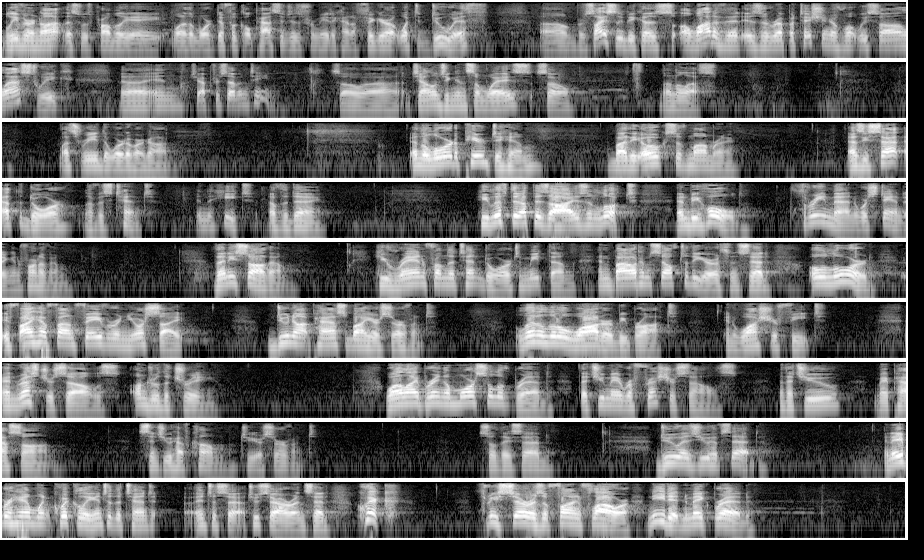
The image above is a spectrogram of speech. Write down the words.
Believe it or not, this was probably a, one of the more difficult passages for me to kind of figure out what to do with, um, precisely because a lot of it is a repetition of what we saw last week uh, in chapter 17. So, uh, challenging in some ways, so nonetheless. Let's read the word of our God. And the Lord appeared to him by the oaks of Mamre as he sat at the door of his tent in the heat of the day. He lifted up his eyes and looked, and behold, three men were standing in front of him. Then he saw them. He ran from the tent door to meet them and bowed himself to the earth and said, O Lord, if I have found favor in your sight, do not pass by your servant. Let a little water be brought and wash your feet and rest yourselves under the tree while I bring a morsel of bread, that you may refresh yourselves, and that you may pass on, since you have come to your servant. So they said, Do as you have said. And Abraham went quickly into the tent into, to Sarah and said, Quick! Three seahs of fine flour, knead it and make bread.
